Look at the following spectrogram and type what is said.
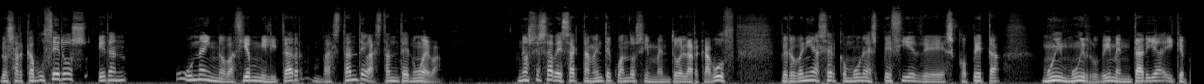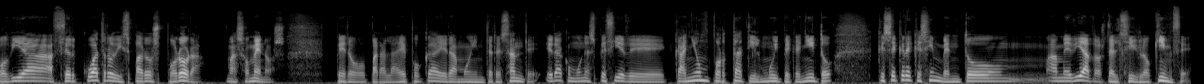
Los arcabuceros eran una innovación militar bastante bastante nueva. No se sabe exactamente cuándo se inventó el arcabuz, pero venía a ser como una especie de escopeta muy muy rudimentaria y que podía hacer cuatro disparos por hora, más o menos. Pero para la época era muy interesante. Era como una especie de cañón portátil muy pequeñito que se cree que se inventó a mediados del siglo XV.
